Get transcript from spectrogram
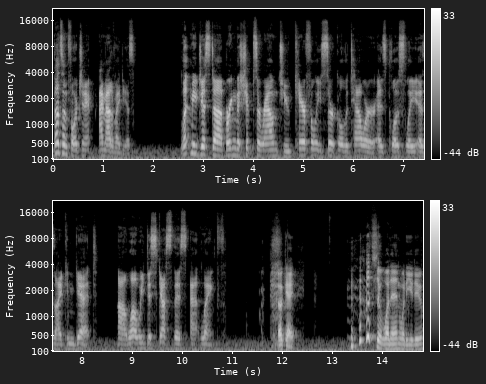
That's unfortunate. I'm out of ideas. Let me just uh, bring the ships around to carefully circle the tower as closely as I can get uh, while we discuss this at length. Okay. so one in, what do you do?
